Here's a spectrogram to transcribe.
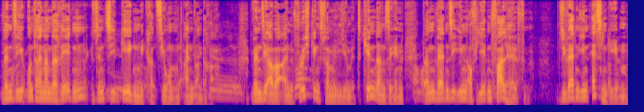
Wenn sie untereinander reden, sind sie gegen Migration und Einwanderer. Wenn sie aber eine Flüchtlingsfamilie mit Kindern sehen, dann werden sie ihnen auf jeden Fall helfen. Sie werden ihnen Essen geben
